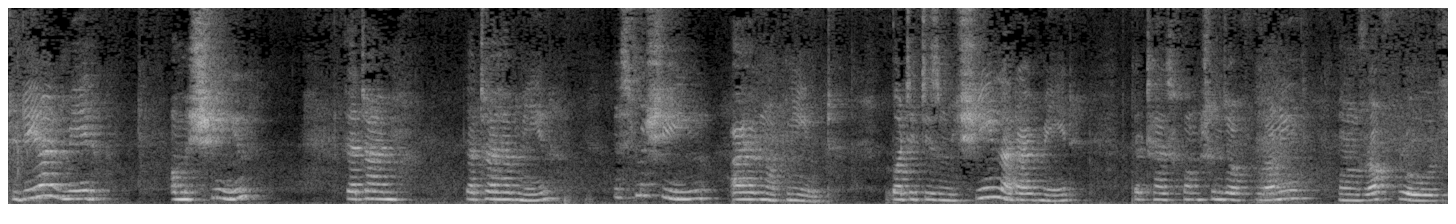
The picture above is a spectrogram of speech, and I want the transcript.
today I made a machine that I'm that I have made. This machine I have not named, but it is a machine that I've made that has functions of running on rough roads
